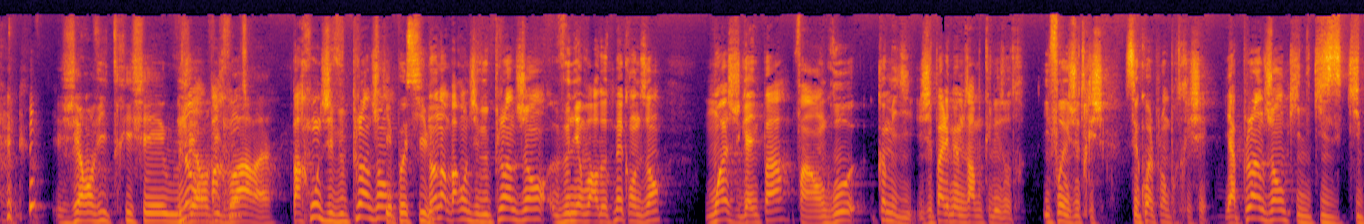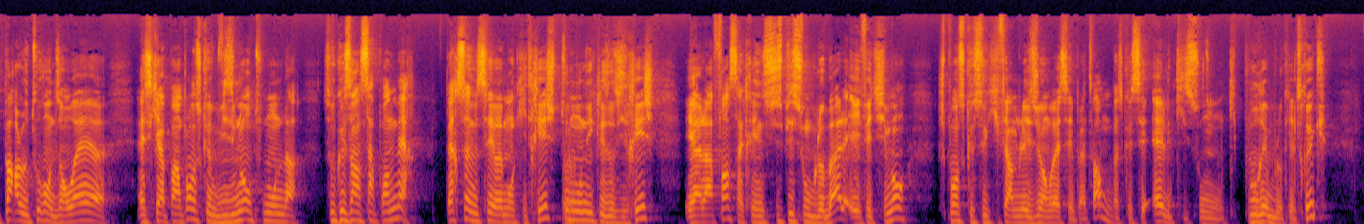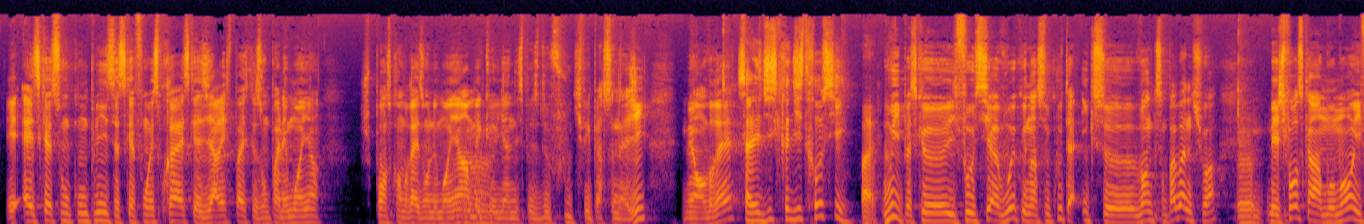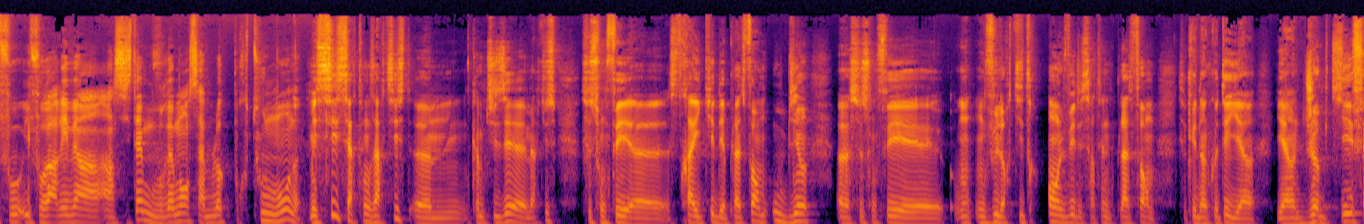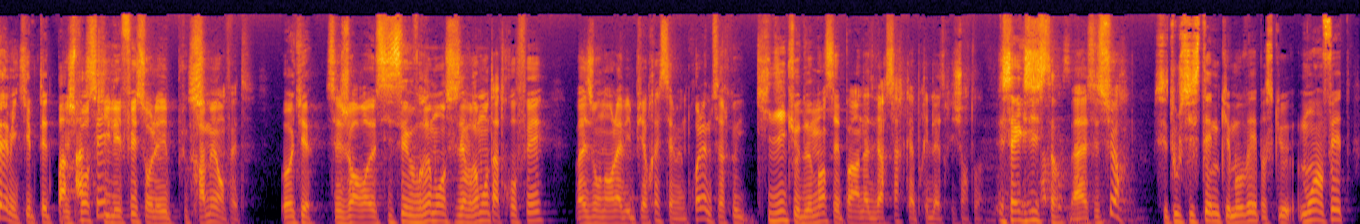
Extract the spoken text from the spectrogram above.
j'ai envie de tricher ou Non, j'ai envie de contre, voir euh, Par contre, j'ai vu plein de gens. ce qui est possible Non, non, par contre, j'ai vu plein de gens venir voir d'autres mecs en disant Moi, je gagne pas. Enfin, en gros, comme il dit, j'ai pas les mêmes armes que les autres. Il faudrait que je triche. C'est quoi le plan pour tricher? Il y a plein de gens qui, qui, qui parlent autour en disant Ouais, euh, est-ce qu'il n'y a pas un plan? Parce que visiblement, tout le monde l'a. Sauf que c'est un serpent de mer. Personne ne sait vraiment qui triche. Tout le monde dit que les autres trichent. Et à la fin, ça crée une suspicion globale. Et effectivement, je pense que ceux qui ferment les yeux, en vrai, c'est les plateformes. Parce que c'est elles qui, sont, qui pourraient bloquer le truc. Et est-ce qu'elles sont complices Est-ce qu'elles font exprès Est-ce qu'elles y arrivent pas Est-ce qu'elles n'ont pas les moyens Je pense qu'en vrai, elles ont les moyens, mais qu'il y a une espèce de flou qui fait que personne n'agit. Mais en vrai, Ça les discréditerait aussi. oui, parce qu'il faut aussi avouer que d'un seul coup, tu as X euh, ventes qui sont pas bonnes, tu vois. Mm. Mais je pense qu'à un moment, il, faut, il faudrait arriver à un, un système où vraiment ça bloque pour tout le monde. Mais si certains artistes, euh, comme tu disais, Mercus, se sont fait euh, striker des plateformes ou bien euh, se sont fait, euh, ont, ont vu leur titre enlevé de certaines plateformes, c'est que d'un côté, il y, a, un- il y a un job qui est fait, mais qui est peut-être pas Mais je pense qu'il est fait sur les plus cramés, en fait. Ok. C'est genre, si c'est vraiment, si c'est vraiment ta trophée, vas-y, on enlève. Et puis après, c'est le même problème. C'est-à-dire que qui dit que demain, c'est pas un adversaire qui a pris de la triche sur toi Et ça existe. hein. Bah, c'est sûr. C'est tout le système qui est mauvais parce que moi, en fait,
